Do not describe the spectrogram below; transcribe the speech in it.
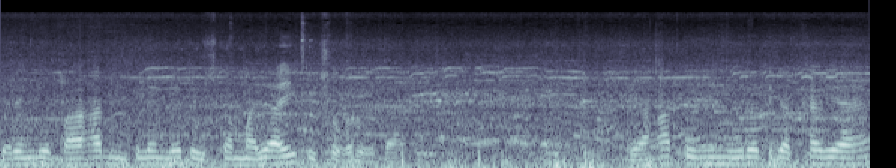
करेंगे, बाहर निकलेंगे तो उसका मज़ा ही कुछ और होता है। यहाँ पे भी मूर्ति रखा गया है।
